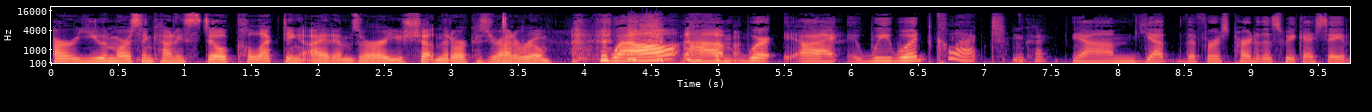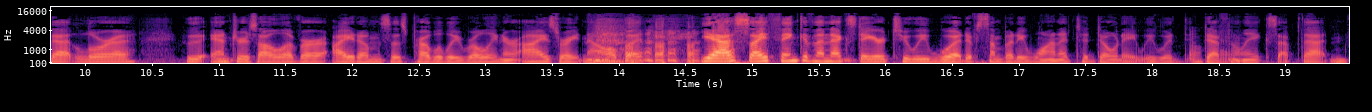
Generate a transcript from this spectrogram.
Are you in Morrison County still collecting items, or are you shutting the door because you're out of room? well, um, we're uh, we would collect. Okay. Um, yet the first part of this week, I say that Laura, who enters all of our items, is probably rolling her eyes right now. But yes, I think in the next day or two we would, if somebody wanted to donate, we would definitely accept that and,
